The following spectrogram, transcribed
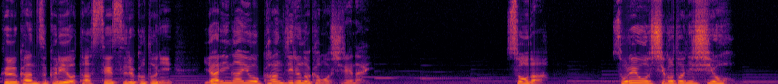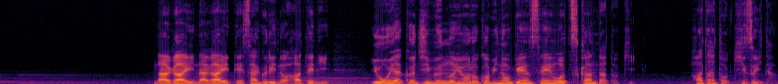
空間作りを達成することにやりがいを感じるのかもしれない。そうだそれを仕事にしよう。長い長い手探りの果てにようやく自分の喜びの源泉をつかんだ時。はたと気づいた。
